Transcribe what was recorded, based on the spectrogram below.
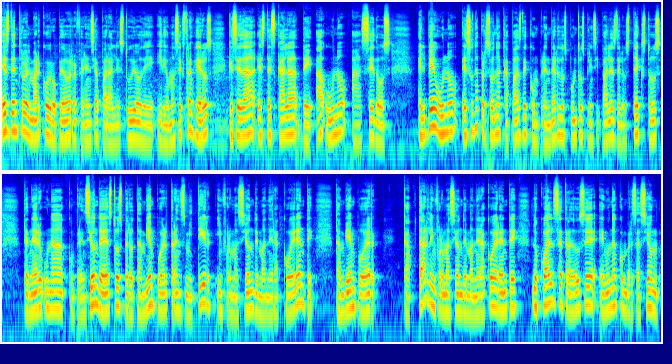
es dentro del marco europeo de referencia para el estudio de idiomas extranjeros que se da esta escala de A1 a C2. El B1 es una persona capaz de comprender los puntos principales de los textos, tener una comprensión de estos, pero también poder transmitir información de manera coherente, también poder captar la información de manera coherente, lo cual se traduce en una conversación,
